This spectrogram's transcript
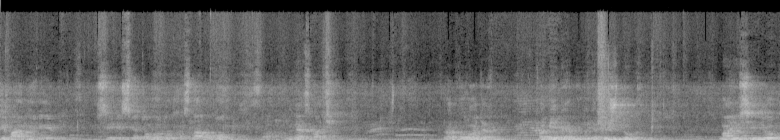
Євангелії в силі Святого Духа. Слава Богу. Мене звати Володя, фамілія моя Пішнюк, маю сім'ю,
